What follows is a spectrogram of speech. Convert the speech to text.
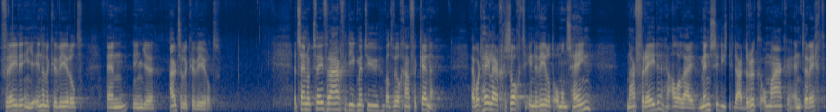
Vrede in je innerlijke wereld en in je uiterlijke wereld. Het zijn ook twee vragen die ik met u wat wil gaan verkennen. Er wordt heel erg gezocht in de wereld om ons heen naar vrede. Allerlei mensen die zich daar druk om maken en terecht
